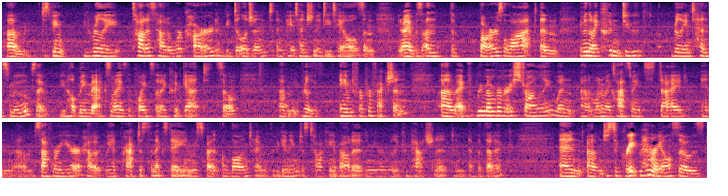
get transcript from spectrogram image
um, just being you really taught us how to work hard and be diligent and pay attention to details. And you know I was on the bars a lot and even though I couldn't do really intense moves I, you helped me maximize the points that I could get. So um, really aimed for perfection um, I remember very strongly when um, one of my classmates died in um, sophomore year, how we had practice the next day, and we spent a long time at the beginning just talking about it, and you were really compassionate and empathetic. And um, just a great memory also is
